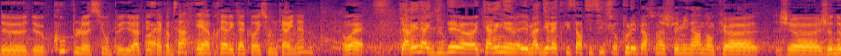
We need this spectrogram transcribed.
de, de couple, si on peut appeler Ouais. ça comme ça, et après avec la correction de Karinem Ouais, Karine a guidé, Karine est, ma directrice artistique sur tous les personnages féminins, donc je, je ne,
